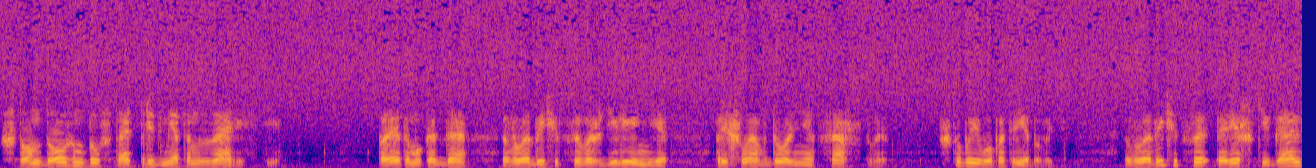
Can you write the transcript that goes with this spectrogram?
что он должен был стать предметом зависти. Поэтому, когда владычица вожделения пришла в Дольнее царство, чтобы его потребовать, владычица Решкигаль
